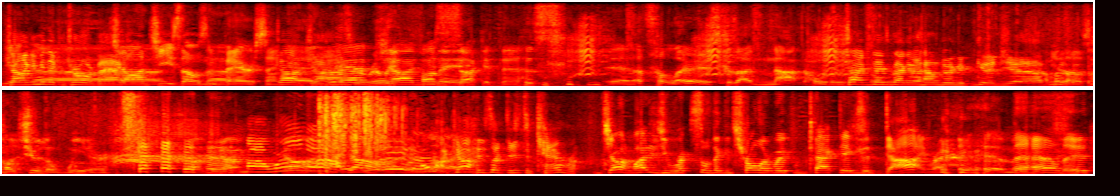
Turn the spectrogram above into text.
John, give me the controller uh, back. John, jeez, that was No. embarrassing. God, Yeah, John. you guys are really John, funny. You suck at this. Yeah, that's hilarious because I'm not holding. John Zink's control. back at home doing a good job. I'm You gonna punch you in the wiener. my world. John. Oh my god, he's like, there's the camera. John, why did you wrestle the controller away from tactics and die right there? Yeah, the hell, dude?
